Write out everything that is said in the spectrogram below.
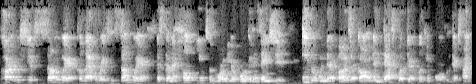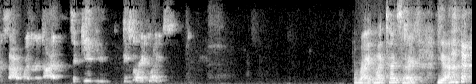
partnerships somewhere, collaboration somewhere that's going to help you to grow your organization, even when their funds are gone. And that's what they're looking for when they're trying to decide whether or not to give you these grant monies. Right, like Ty said. Yeah,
